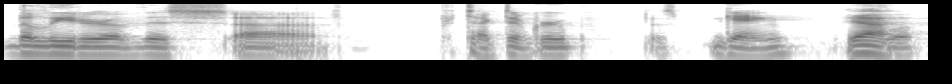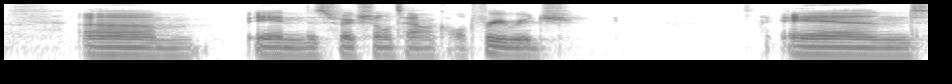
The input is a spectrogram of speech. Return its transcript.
the leader of this uh, protective group, this gang, yeah um, in this fictional town called Freeridge. And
